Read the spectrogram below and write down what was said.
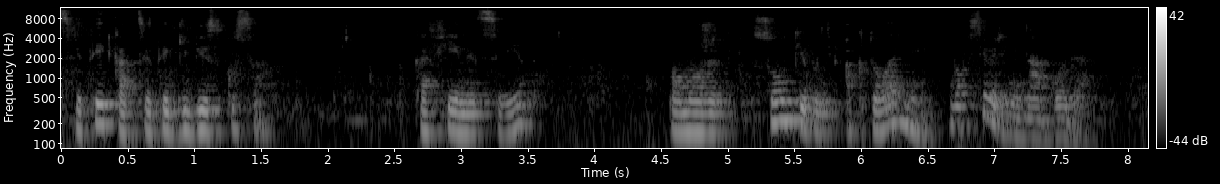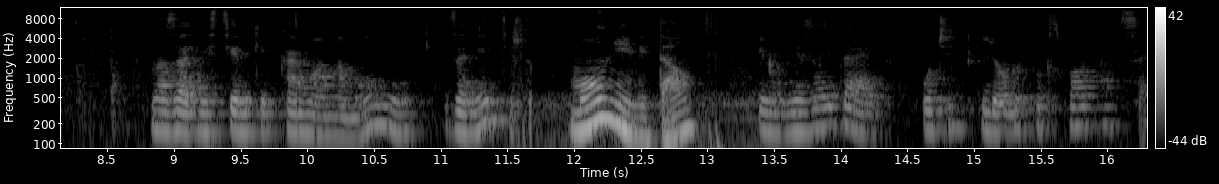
Цветы, как цветы гибискуса. Кофейный цвет поможет сумке быть актуальной во все времена года. На задней стенке карман на молнии. Заметьте, что молния металл, и он не заедает. Очень легок в эксплуатации.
